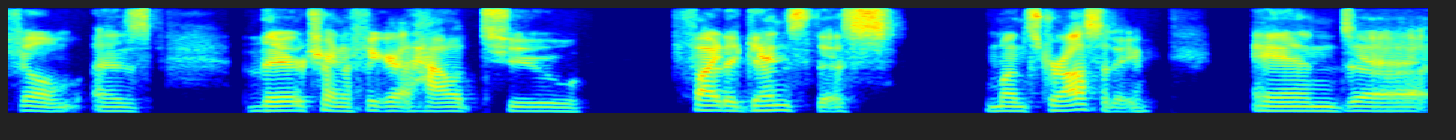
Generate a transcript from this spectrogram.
film as they're trying to figure out how to fight against this monstrosity and uh,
